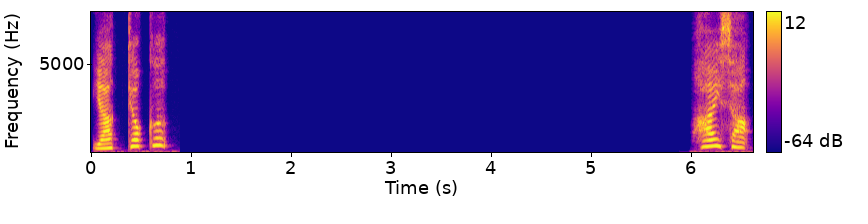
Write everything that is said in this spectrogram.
薬局。歯医者。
